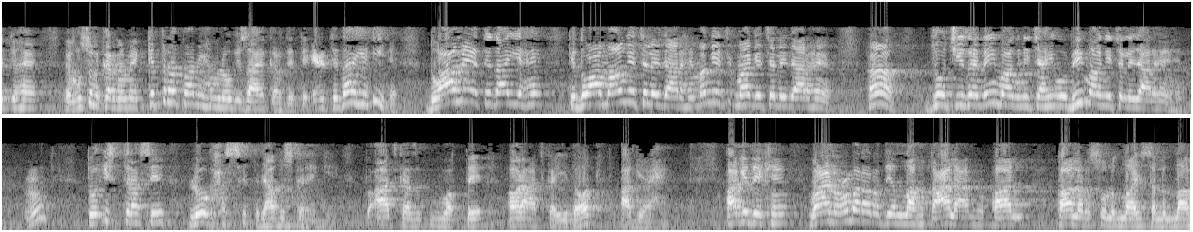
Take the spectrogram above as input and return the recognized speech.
جو ہے، غسل کرنے میں کتنا پانی ہم لوگ ضائع کر دیتے ابتدا یہی ہے۔ دعا میں ابتدا یہ ہے کہ دعا مانگے چلے جا رہے ہیں، مانگے مانگے چلے جا رہے ہیں۔ ہاں جو چیزیں نہیں مانگنی چاہیے، وہ بھی مانگے چلے جا رہے ہیں۔ تو اس طرح سے لوگ حد سے تجاوز کریں گے۔ تو آج کا وقت اور آج کا یہ دور آ گیا ہے۔ آگے دیکھیں۔ وعن عمر رضی اللہ تعالی عنہ قال قال رسول اللہ صلی اللہ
